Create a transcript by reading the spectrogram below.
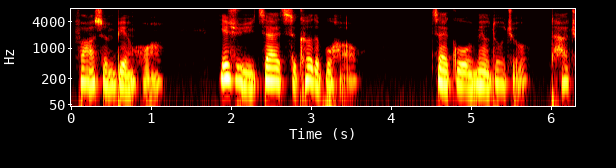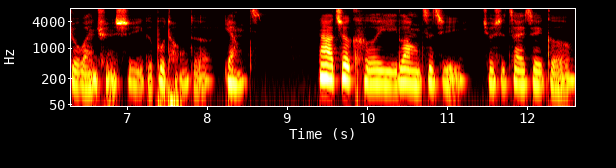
发生变化。也许在此刻的不好，再过没有多久。它就完全是一个不同的样子。那这可以让自己就是在这个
